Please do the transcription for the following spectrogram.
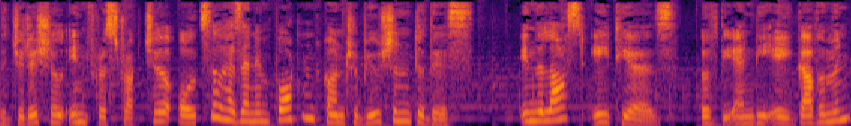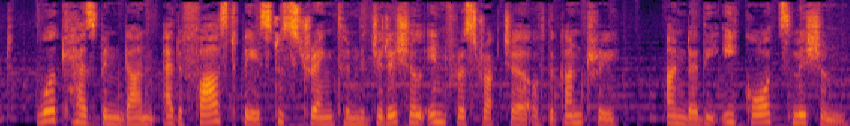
The judicial infrastructure also has an important contribution to this. In the last eight years of the NDA government, Work has been done at a fast pace to strengthen the judicial infrastructure of the country. Under the e-courts mission,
